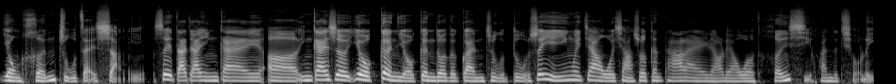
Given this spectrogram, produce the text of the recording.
永恒族在上映，所以大家应该呃，应该是又更有更多的关注度。所以也因为这样，我想说跟大家来聊聊我很喜欢的裘力。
